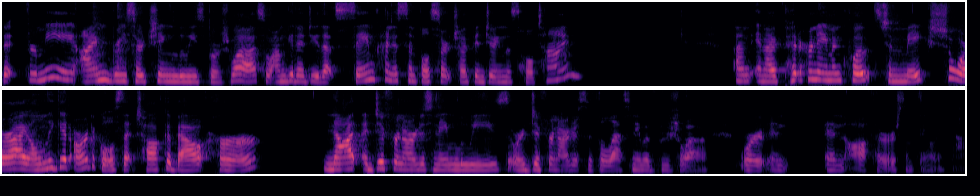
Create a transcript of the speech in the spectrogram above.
But for me, I'm researching Louise Bourgeois, so I'm going to do that same kind of simple search I've been doing this whole time. Um, and I put her name in quotes to make sure I only get articles that talk about her, not a different artist named Louise or a different artist with the last name of Bourgeois or an, an author or something like that.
